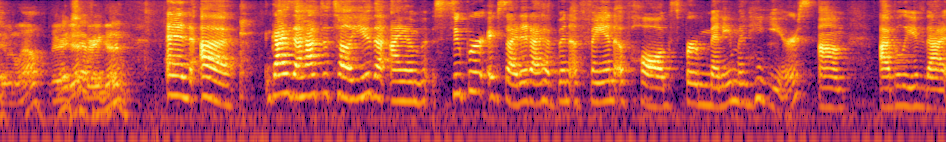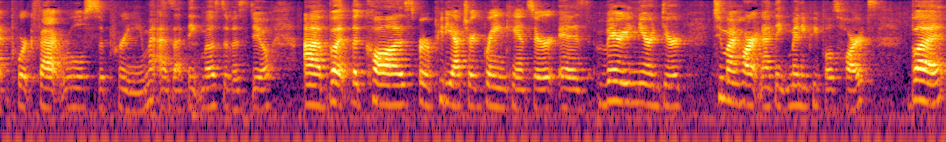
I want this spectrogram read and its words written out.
Doing well. Very Great, good. Chef Very Amy. good. And uh, guys, I have to tell you that I am super excited. I have been a fan of hogs for many, many years. Um, I believe that pork fat rules supreme, as I think most of us do. Uh, but the cause for pediatric brain cancer is very near and dear to my heart, and I think many people's hearts. But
